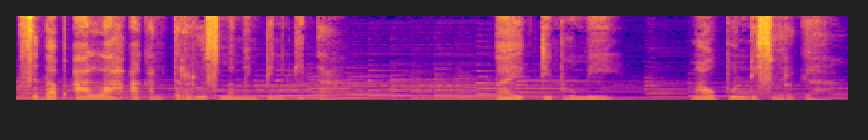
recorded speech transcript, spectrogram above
sebab Allah akan terus memimpin kita, baik di bumi maupun di surga.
